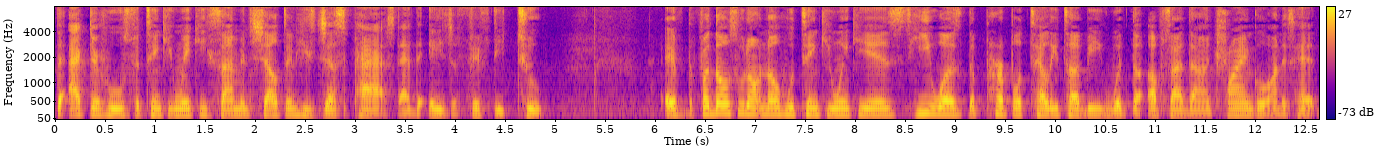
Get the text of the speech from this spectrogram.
the actor who's for Tinky Winky, Simon Shelton, he's just passed at the age of 52. If for those who don't know who Tinky Winky is, he was the purple Teletubby with the upside down triangle on his head.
